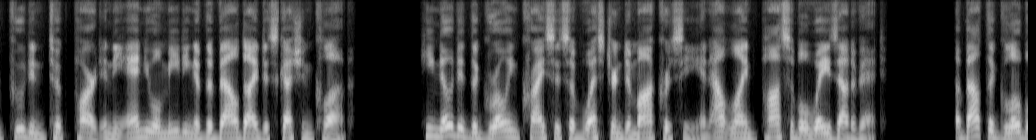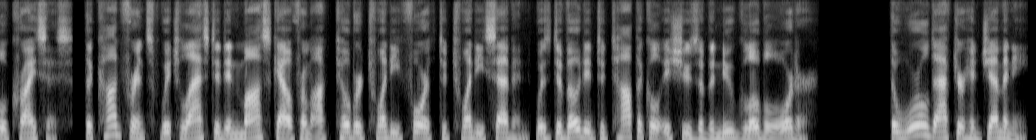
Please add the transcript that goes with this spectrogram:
Putin took part in the annual meeting of the Valdai Discussion Club. He noted the growing crisis of Western democracy and outlined possible ways out of it. About the global crisis. The conference, which lasted in Moscow from October 24 to 27, was devoted to topical issues of the new global order. The world after hegemony,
